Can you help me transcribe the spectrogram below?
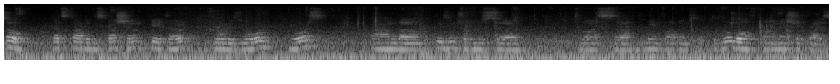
So let's start the discussion. Peter, the floor is your, yours. And uh, please introduce uh, to us uh, the main problems of the global financial crisis.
